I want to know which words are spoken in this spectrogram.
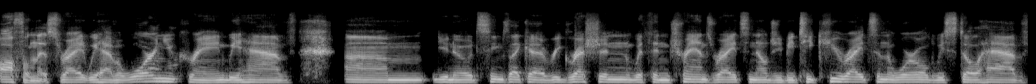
awfulness, right? We have a war in Ukraine. We have, um, you know, it seems like a regression within trans rights and LGBTQ rights in the world. We still have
